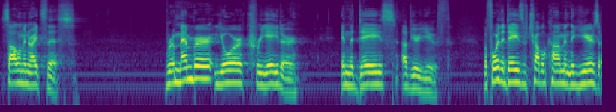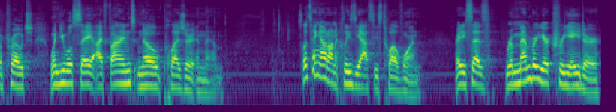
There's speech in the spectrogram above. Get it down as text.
Solomon writes this: Remember your creator in the days of your youth, before the days of trouble come and the years approach when you will say, I find no pleasure in them. So let's hang out on Ecclesiastes 12:1. Right? He says, "Remember your creator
